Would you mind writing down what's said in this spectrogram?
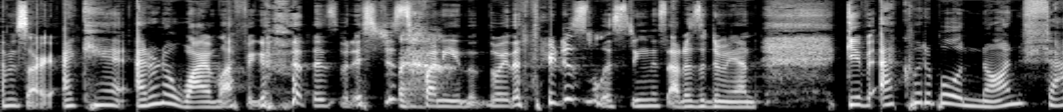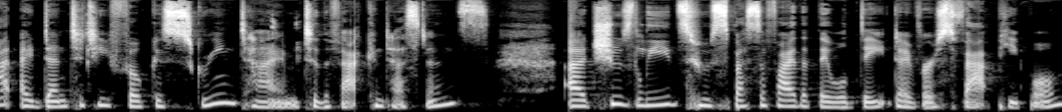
I'm sorry, I can't. I don't know why I'm laughing at this, but it's just funny the, the way that they're just listing this out as a demand. Give equitable, non-fat, identity-focused screen time to the fat contestants. Uh, choose leads who specify that they will date diverse fat people.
